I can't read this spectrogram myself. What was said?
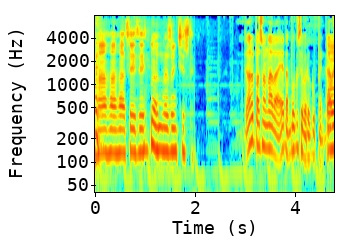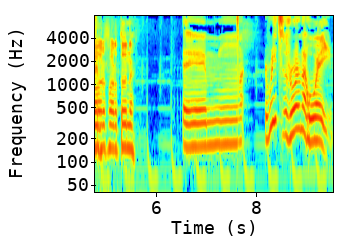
Ajá, ajá, ajá, sí, sí. No, no es un chiste. No le pasó nada, eh, tampoco se preocupen. A ver, Por fortuna. eh, Ritz Runaway.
